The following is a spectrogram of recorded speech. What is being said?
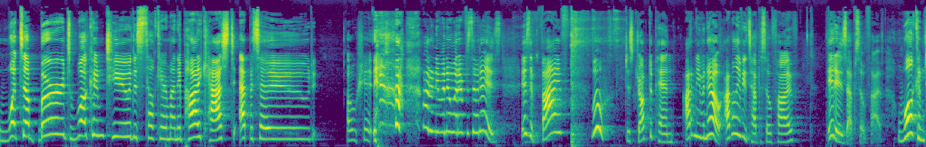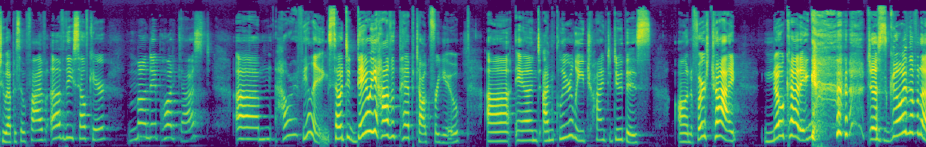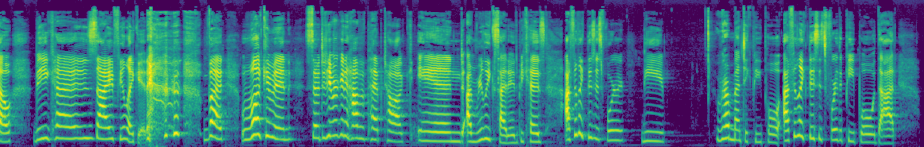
What's up, birds? Welcome to the Self Care Monday podcast episode. Oh shit. I don't even know what episode is. Is it five? Woo! Just dropped a pen. I don't even know. I believe it's episode five. It is episode five. Welcome to episode five of the Self Care Monday podcast. Um, how are you feeling? So today we have a pep talk for you, uh, and I'm clearly trying to do this on the first try no cutting, just go in the flow because I feel like it. but welcome in. So today we're gonna have a pep talk, and I'm really excited because I feel like this is for the romantic people. I feel like this is for the people that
